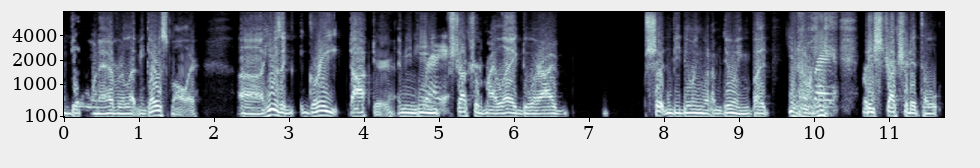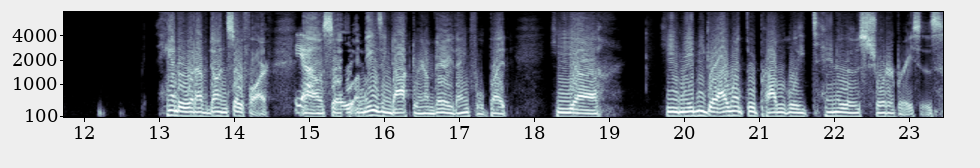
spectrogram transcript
didn't want to ever let me go smaller. Uh, he was a great doctor. I mean, he right. structured my leg to where I shouldn't be doing what I'm doing, but you know, right. he, but he structured it to handle what I've done so far. Yeah. Uh, so amazing doctor, and I'm very thankful. But he uh, he made me go. I went through probably ten of those shorter braces.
